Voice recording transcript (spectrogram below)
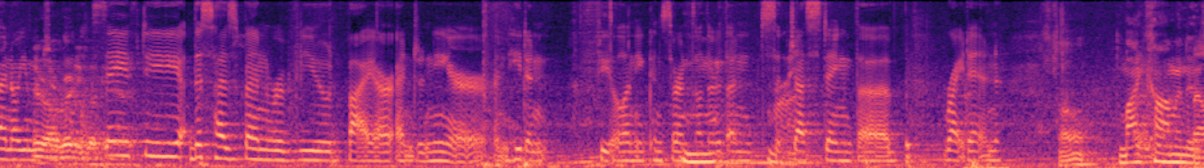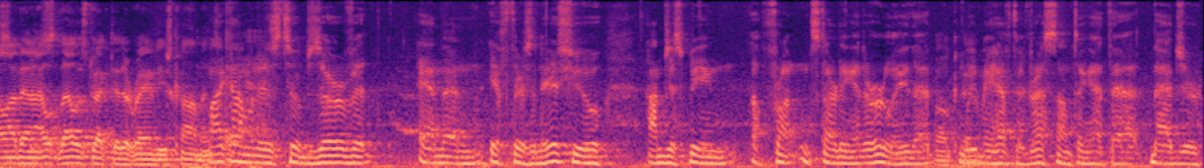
I know you mentioned already public looking at it. safety. This has been reviewed by our engineer, and he didn't feel any concerns other than suggesting the right-in. oh, My comment is. well, then, I- that was directed at Randy's comments. My comment is to observe it, and then if there's an issue, I'm just being upfront and starting it early, that Okay. we may have to address something at that Badger.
